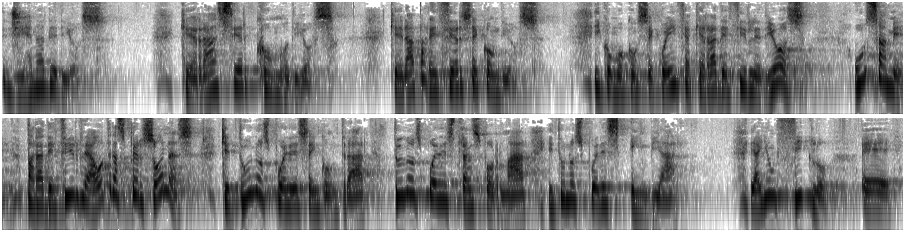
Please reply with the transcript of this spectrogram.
llena de Dios, querrá ser como Dios, querrá parecerse con Dios. Y como consecuencia querrá decirle, Dios, úsame para decirle a otras personas que tú nos puedes encontrar, tú nos puedes transformar y tú nos puedes enviar. Y hay un ciclo eh,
